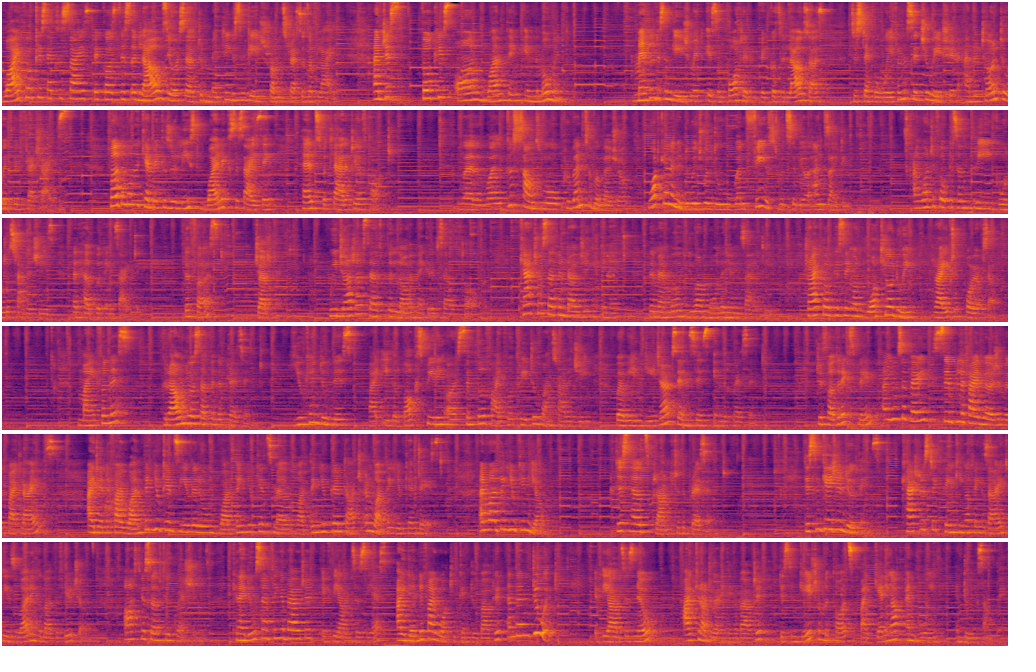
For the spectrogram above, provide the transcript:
Why focus exercise? Because this allows yourself to mentally disengage from the stresses of life and just focus on one thing in the moment. Mental disengagement is important because it allows us to step away from the situation and return to it with fresh eyes. Furthermore, the chemicals released while exercising helps with clarity of thought. Well, while this sounds more preventive a measure, what can an individual do when faced with severe anxiety? I want to focus on three go-to strategies that help with anxiety. The first, judgment. We judge ourselves with a lot of negative self-talk. Catch yourself indulging in it. Remember, you are more than your anxiety. Try focusing on what you're doing right for yourself. Mindfulness, ground yourself in the present. You can do this by either box breathing or a simple 5 4 3 2 1 strategy where we engage our senses in the present. To further explain, I use a very simplified version with my clients. Identify one thing you can see in the room, one thing you can smell, one thing you can touch, and one thing you can taste, and one thing you can hear. This helps ground you to the present. Disengage and do things. Characteristic thinking of anxiety is worrying about the future. Ask yourself two questions. Can I do something about it? If the answer is yes, identify what you can do about it and then do it. If the answer is no, I cannot do anything about it, disengage from the thoughts by getting up and going and doing something.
